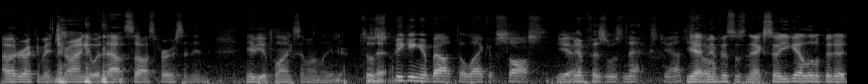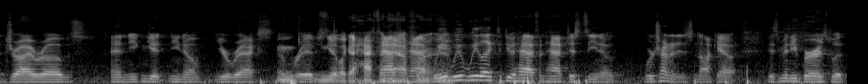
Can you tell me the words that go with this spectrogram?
I would recommend trying it without sauce first, and then maybe applying some on later. So Yeah. speaking about the lack of sauce, Yeah. Memphis was next. Yeah. Yeah, So- Memphis was next, so you get a little bit of dry rubs, and you can get, you know, your racks of You ribs. you can get like a half and half, right? We, Yeah. we we like to do half and half, just to, you know, we're trying to just knock out as many birds with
